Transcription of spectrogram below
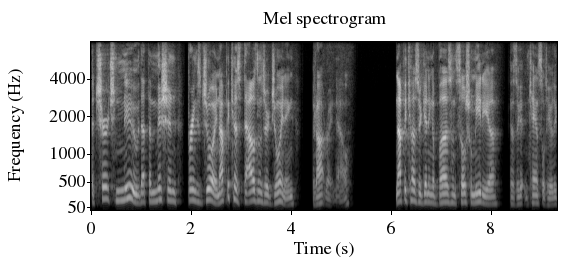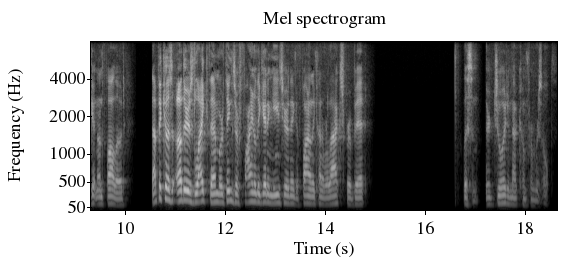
the church knew that the mission brings joy, not because thousands are joining, they're not right now. Not because they're getting a buzz on social media because they're getting canceled here, they're getting unfollowed. Not because others like them or things are finally getting easier and they can finally kind of relax for a bit. Listen, their joy did not come from results.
